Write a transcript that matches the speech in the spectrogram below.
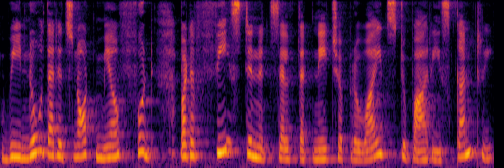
we know that it's not mere food, but a feast in itself that nature provides to Pari's country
